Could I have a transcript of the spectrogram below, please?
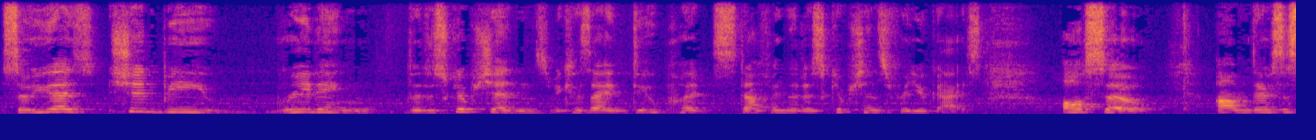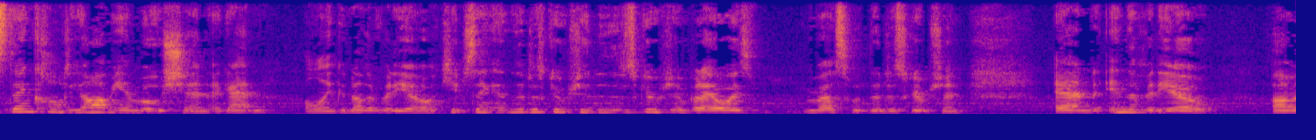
So you guys should be reading the descriptions because I do put stuff in the descriptions for you guys. Also, um, there's this thing called Yami Emotion. Again, I'll link another video. I keep saying in the description, in the description, but I always mess with the description. And in the video, um,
